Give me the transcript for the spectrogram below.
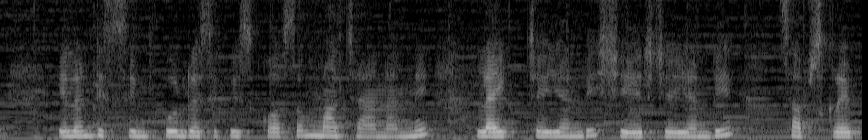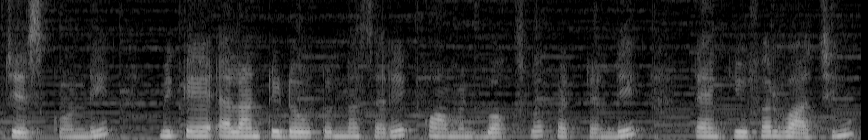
ఇలాంటి సింపుల్ రెసిపీస్ కోసం మా ఛానల్ని లైక్ చేయండి షేర్ చేయండి సబ్స్క్రైబ్ చేసుకోండి. మీకు ఎలాంటి డౌట్ ఉన్నా సరే కామెంట్ బాక్స్లో పెట్టండి. Thank you for watching.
